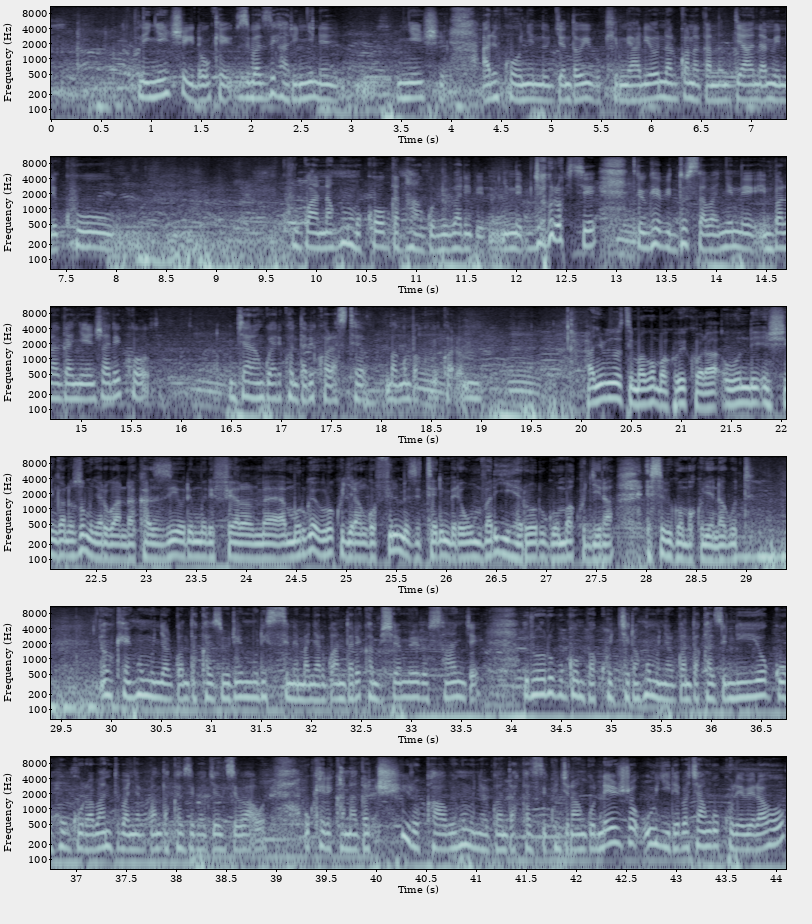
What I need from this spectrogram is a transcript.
ni nyinshi ziba zihari nyine nyinshi. Ariko nyine ugenda wibuka imwe. Hariyo na I mean, ku kurwana nk'umukobwa ntabwo biba ari ibintu nyine byoroshye. Twebwe bidusaba nyine imbaraga nyinshi ariko byarangoye ariko ndabikora still. Mba ngomba kubikora. Mm. hanyuma izo utima agomba kubikora. Ubundi inshingano z'umunyarwandakazi uri muri filime mu rwego rwo kugira ngo filime zitere imbere wumva ari iyihe rero ugomba kugira? Ese bigomba kugenda gute? Ok nk'umunyarwandakazi uri muri sinema nyarwanda reka mbishyire muri rusange. Rero uba ugomba kugira nk'umunyarwandakazi niyo guhugura abandi banyarwandakazi bagenzi bawe. Ukerekana agaciro kawe nk'umunyarwandakazi kugira ngo n'ejo uyireba cyangwa ukureberaho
